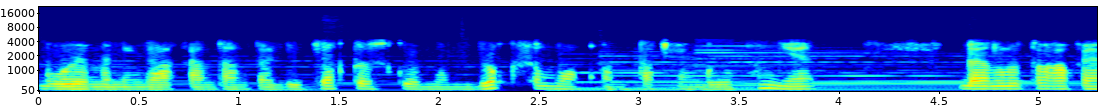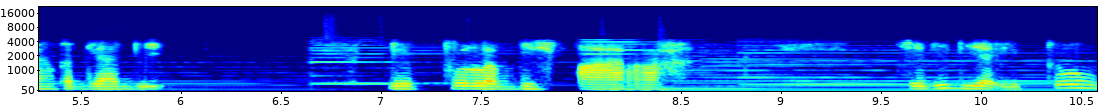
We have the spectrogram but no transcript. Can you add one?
gue meninggalkan tanpa jejak terus gue memblok semua kontak yang gue punya dan lu tau apa yang terjadi itu lebih parah jadi dia itu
